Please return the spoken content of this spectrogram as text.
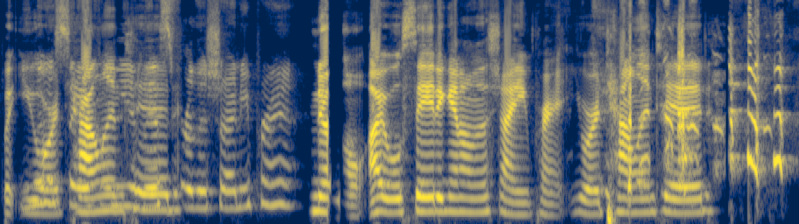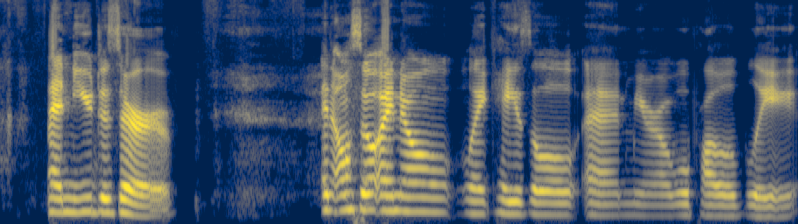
but you, wanna are save any of this talented. for the shiny print. No, I will say it again on the shiny print. You are talented and you deserve. And also, I know like Hazel and Mira will probably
